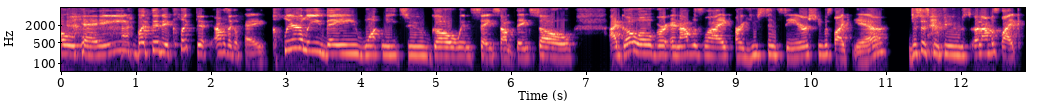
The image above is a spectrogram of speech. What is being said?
okay. but then it clicked it. I was like, okay, clearly they want me to go and say something. So I go over and I was like, are you sincere? She was like, yeah. Just as confused. And I was like,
